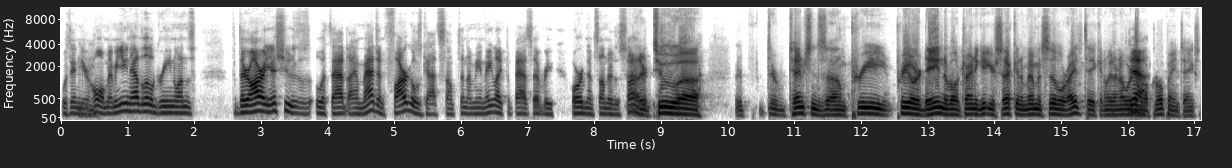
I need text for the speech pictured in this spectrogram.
within your Mhm. home. I mean, you can have the little green ones, but there are issues with that. I imagine Fargo's got something. I mean, they like to pass every ordinance under the Uh, sun. they're too uh their their intentions um pre preordained about trying to get your second amendment civil rights taken away. They're not worried Yeah. about propane tanks.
